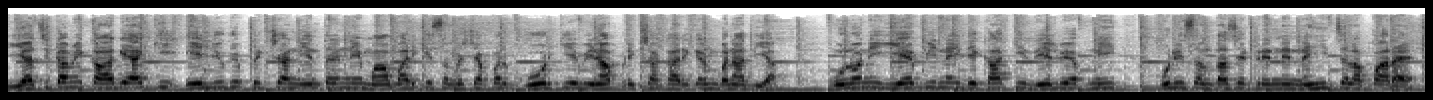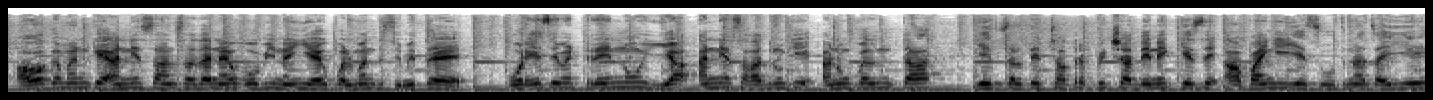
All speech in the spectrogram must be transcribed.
याचिका में कहा गया कि एलयू के परीक्षा नियंत्रण ने महामारी की समस्या पर गौर किए बिना परीक्षा कार्यक्रम बना दिया। उन्होंने यह भी नहीं देखा कि रेलवे अपनी पूरी क्षमता से ट्रेनें नहीं चला पा रहा है। आवागमन के अन्य संसाधन है, वो भी नहीं है, उपलब्ध सीमित है। और ऐसे में ट्रेनों या अन्य साधनों की अनुपलब्धता के चलते छात्र परीक्षा देने कैसे आ पाएँगे, ये सोचना चाहिए।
